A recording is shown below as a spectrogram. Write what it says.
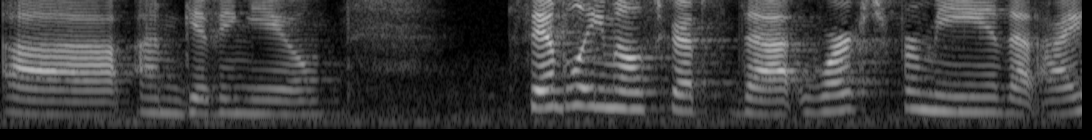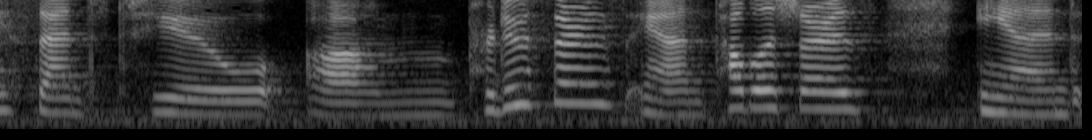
Uh, I'm giving you sample email scripts that worked for me that I sent to um, producers and publishers, and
